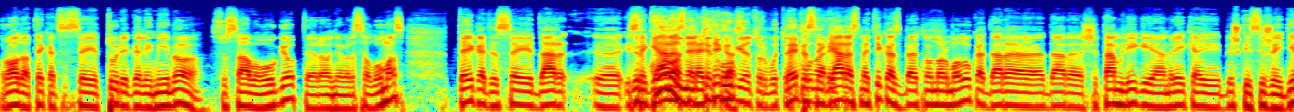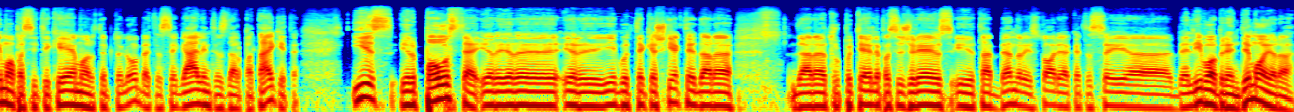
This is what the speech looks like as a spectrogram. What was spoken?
rodo tai, kad jisai turi galimybių su savo ūgiu, tai yra universalumas. Uh, tai, kad jisai dar, e, jisai ir geras kūno, metikas. Ūgį, turbūt, Taip, jisai reikia. geras metikas, bet nu, normalu, kad dar, dar šitam lygiai jam reikia biškai įsižaidimo, pasitikėjimo ir taip toliau, bet jisai galintis dar pataikyti. Jis ir paustė, ir, ir, ir jeigu tai kažkiek tai dar, dar truputėlį pasižiūrėjus į tą bendrą istoriją, kad jisai e, vėlyvo brandimo yra,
